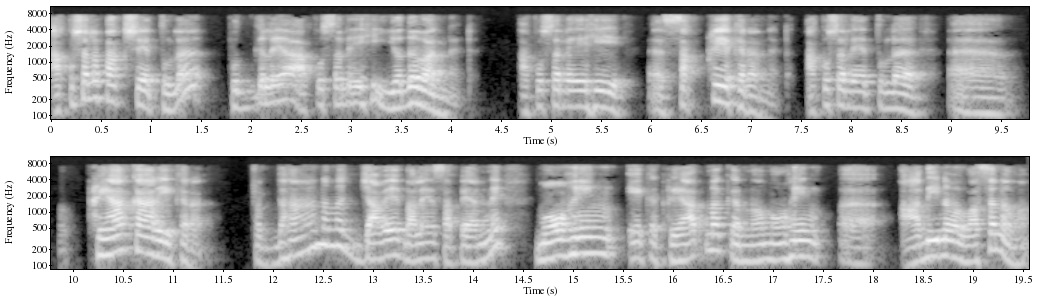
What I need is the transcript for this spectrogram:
අකුසල පක්ෂය තුල පුද්ගලයා අකුසලයේහි යොදවන්නට අකුසලයේහි සක්‍රිය කරන්නට අකුසලයේ තුල ක්‍රියාකාරී කරන්න ප්‍රධානම ජවයේ බලය සපයන්නේ මෝහයෙන් ඒක ක්‍රියාත්මක කරනවා මෝහයෙන් ආදීනව වසනවා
